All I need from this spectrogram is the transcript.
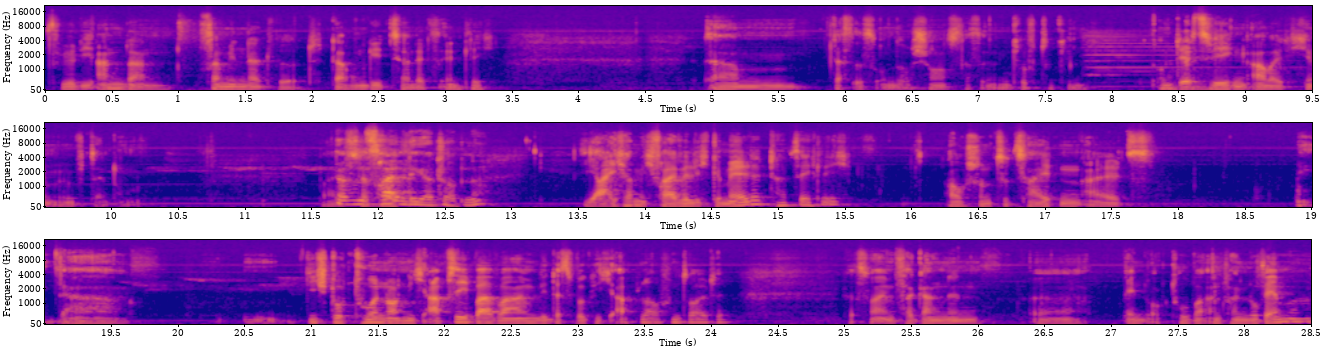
für die anderen vermindert wird. Darum geht es ja letztendlich. Ähm, das ist unsere Chance, das in den Griff zu kriegen. Und deswegen arbeite ich im Impfzentrum. Weil Das ist ein halt- freiwilliger Job, ne? ja, ich habe mich freiwillig gemeldet tatsächlich. Auch schon zu Zeiten, als da die Strukturen noch nicht absehbar waren, wie das wirklich ablaufen sollte. Das war im vergangenen äh, Ende Oktober, Anfang November.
